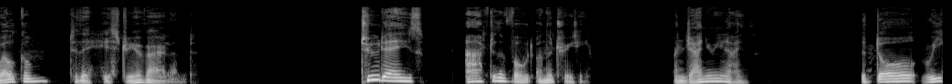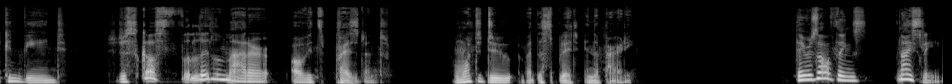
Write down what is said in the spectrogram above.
Welcome to the history of Ireland. Two days after the vote on the treaty, on January 9th, the Dáil reconvened to discuss the little matter of its president and what to do about the split in the party. They resolved things nicely,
